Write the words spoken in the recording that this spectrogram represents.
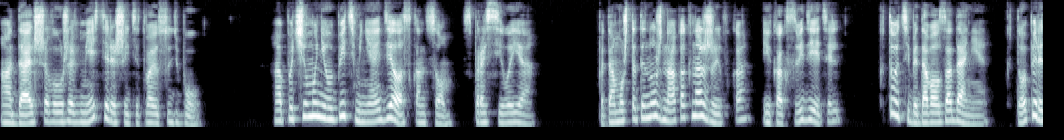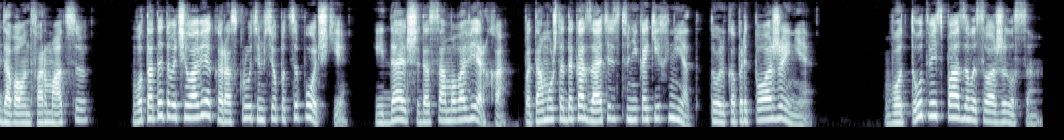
а дальше вы уже вместе решите твою судьбу. А почему не убить меня и дело с концом? спросила я потому что ты нужна как наживка и как свидетель. Кто тебе давал задание? Кто передавал информацию? Вот от этого человека раскрутим все по цепочке и дальше до самого верха, потому что доказательств никаких нет, только предположения. Вот тут весь и сложился.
